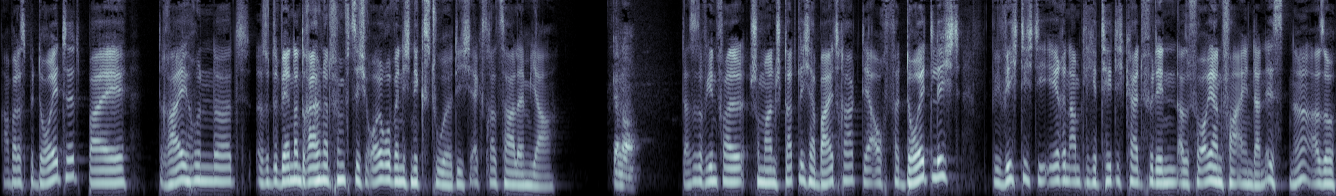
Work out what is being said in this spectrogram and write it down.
Aber das bedeutet, bei 300, also wären dann 350 Euro, wenn ich nichts tue, die ich extra zahle im Jahr. Genau. Das ist auf jeden Fall schon mal ein stattlicher Beitrag, der auch verdeutlicht, wie wichtig die ehrenamtliche Tätigkeit für den, also für euren Verein dann ist. Ne? Also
